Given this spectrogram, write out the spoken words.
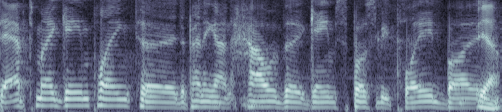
adapt my game playing to depending on how the game's supposed to be played. But yeah,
